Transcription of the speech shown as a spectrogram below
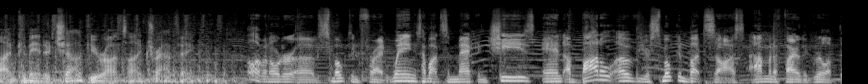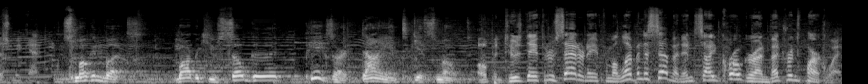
I'm Commander Chuck. You're on time traffic. I'll have an order of smoked and fried wings. How about some mac and cheese and a bottle of your smoking butt sauce? I'm going to fire the grill up this weekend. Smoking butts. Barbecue so good, pigs are dying to get smoked. Open Tuesday through Saturday from 11 to 7 inside Kroger on Veterans Parkway.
